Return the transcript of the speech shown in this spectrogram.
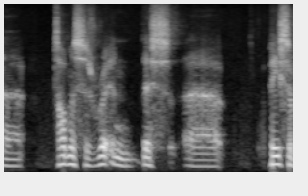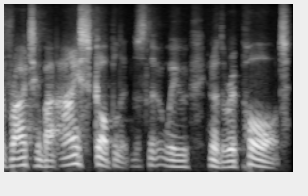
uh, Thomas has written this uh, piece of writing about ice goblins that we, you know, the report,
